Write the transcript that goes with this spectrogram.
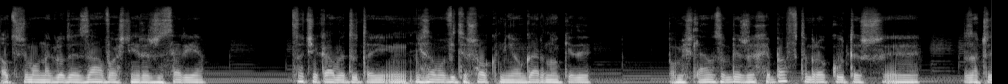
otrzymał nagrodę za właśnie reżyserię. Co ciekawe, tutaj niesamowity szok mnie ogarnął, kiedy pomyślałem sobie, że chyba w tym roku też, yy, to znaczy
